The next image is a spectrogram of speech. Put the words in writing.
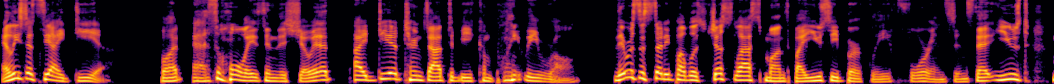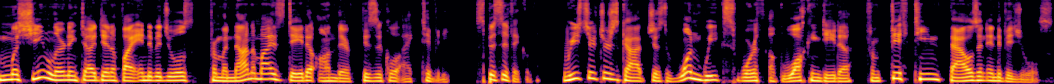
At least that's the idea. But as always in this show, that idea turns out to be completely wrong. There was a study published just last month by UC Berkeley, for instance, that used machine learning to identify individuals from anonymized data on their physical activity. Specifically, researchers got just one week's worth of walking data from 15,000 individuals,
